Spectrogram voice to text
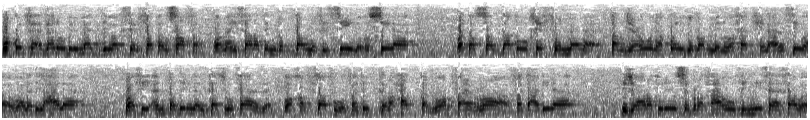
وقل فأذنوا بالمد واكسر فتى صفا وميسرة بالضم في السين أصلا. وتصدقوا خف النما ترجعون قل بضم وفتح عن سوى ولد العلا وفي أن تضل الكسر فاز وخففوا فتذكر حقا وارفع الراء فتعدلا تجارة ننصب رفعه في النساء ثوى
